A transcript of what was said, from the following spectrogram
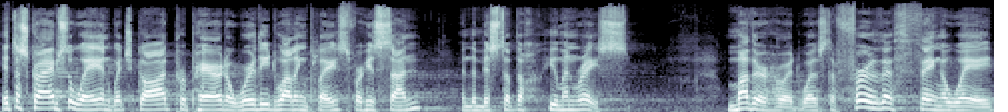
It describes the way in which God prepared a worthy dwelling place for his Son in the midst of the human race. Motherhood was the furthest thing away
